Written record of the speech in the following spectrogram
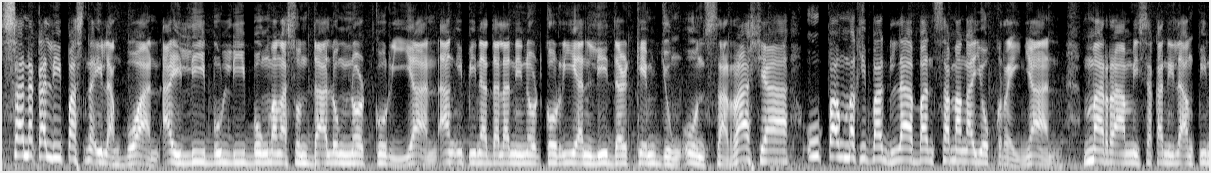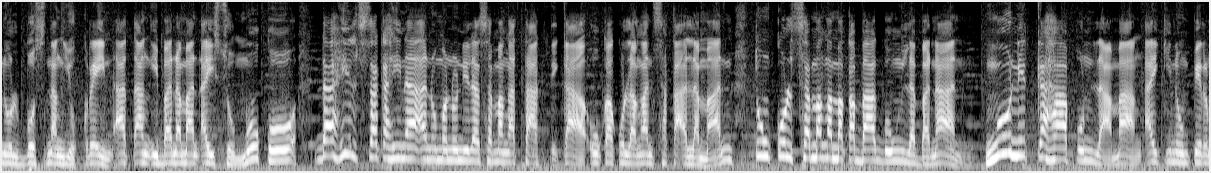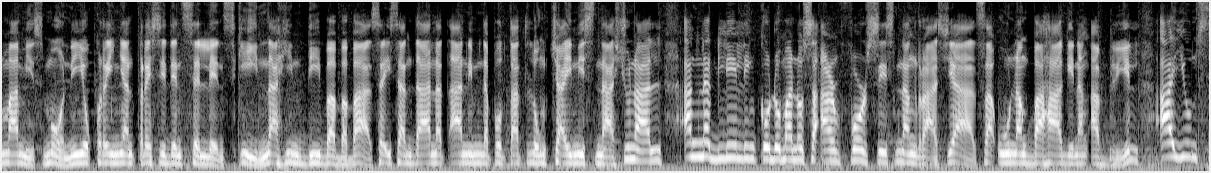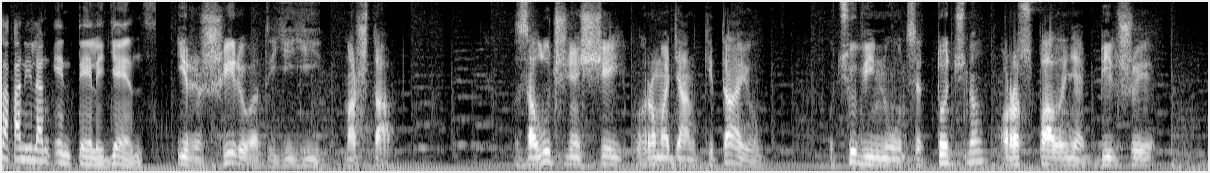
Sa nakalipas na ilang buwan ay libu-libong mga sundalong North Korean ang ipinadala ni North Korean leader Kim Jong-un sa Russia upang makipaglaban sa mga Ukrainian. Marami sa kanila ang pinulbos ng Ukraine at ang iba naman ay sumuko dahil sa kahinaan umano nila sa mga taktika o kakulangan sa kaalaman tungkol sa mga makabagong labanan. Ngunit kahapon lamang ay kinumpirma mismo ni Ukrainian President Zelensky na hindi bababa sa 163 Chinese national ang naglilingkod umano sa armed forces ng Russia sa unang bahagi ng Abril ayon sa kanilang intelligence. і розширювати її масштаб. Залучення ще й громадян Китаю у цю війну це точно розпалення більшої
